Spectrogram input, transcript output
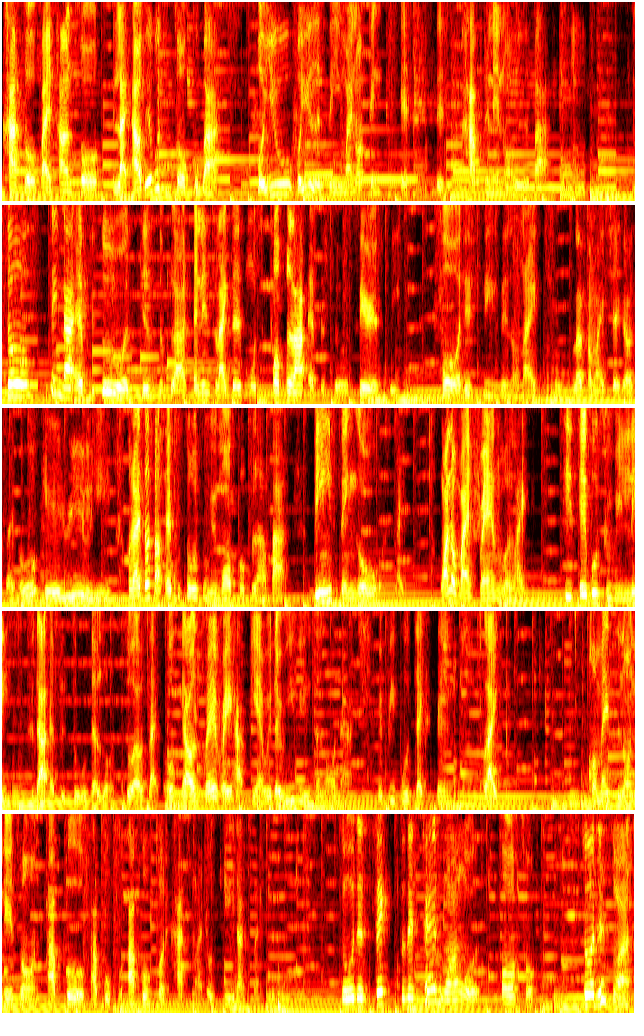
cut off. I can't talk. Like I'll be able to talk, but for you, for you listening, you might not think it's it's happening it's bad. Mm. So I think that episode was just the black, and it's like the most popular episode. Seriously, for this season on iTunes. Last time I checked, I was like, oh, okay, really? But I thought some episodes would be more popular, but being single was like one of my friends was like he's able to relate to that episode a lot. So I was like, okay, I was very, very happy. And with the reviews and all that, with people texting, like commenting on it on Apple, Apple, Apple podcast. I'm like, okay, that's nice. So the sec so the third one was auto. So this one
